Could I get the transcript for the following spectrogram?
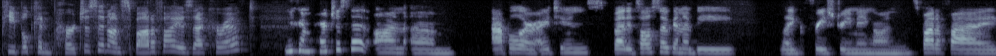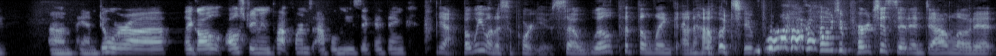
people can purchase it on Spotify, is that correct? You can purchase it on um, Apple or iTunes, but it's also going to be like free streaming on Spotify, um, Pandora, like all all streaming platforms, Apple Music, I think. Yeah, but we want to support you, so we'll put the link on how to how to purchase it and download it.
